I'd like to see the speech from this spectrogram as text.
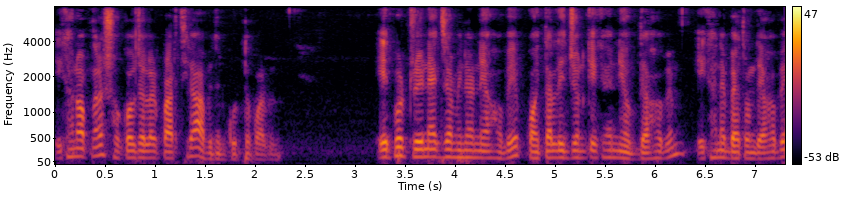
এখানেও আপনারা সকল জেলার প্রার্থীরা আবেদন করতে পারবেন। এরপর ট্রেন এক্সামিনার নেওয়া হবে। পঁয়তাল্লিশ জনকে এখানে নিয়োগ দেওয়া হবে। এখানে বেতন দেওয়া হবে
